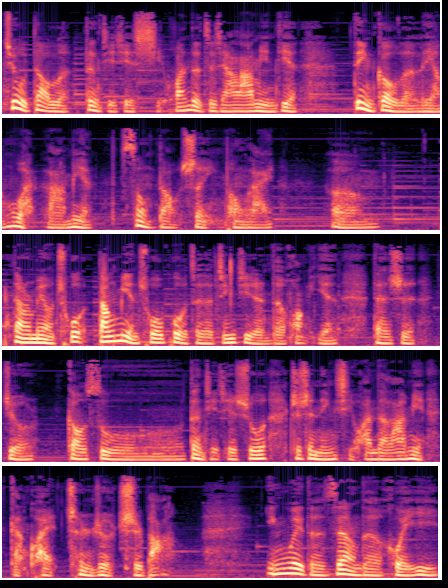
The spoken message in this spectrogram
就到了邓姐姐喜欢的这家拉面店，订购了两碗拉面，送到摄影棚来。嗯。当然没有戳当面戳破这个经纪人的谎言，但是就告诉邓姐姐说：“这是您喜欢的拉面，赶快趁热吃吧。”因为的这样的回忆，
